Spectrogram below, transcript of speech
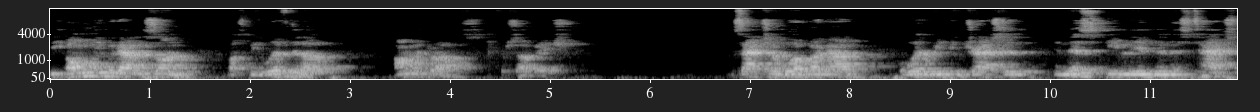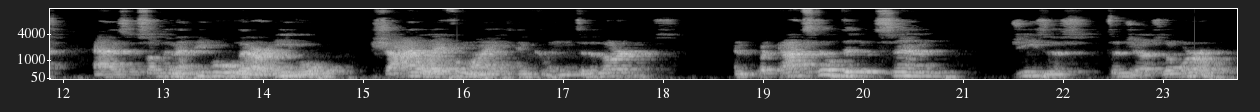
The only begotten Son must be lifted up on the cross for salvation. This action of love by God will later be contrasted in this, even in this text, as something that people that are evil shy away from light and cling to the darkness. And but God still didn't send Jesus to judge the world.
